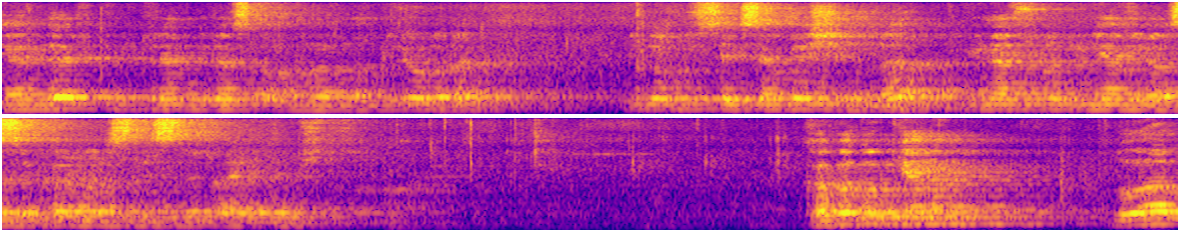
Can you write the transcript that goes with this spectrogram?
ender kültürel miras alanlarından biri olarak 1985 yılında UNESCO Dünya Mirası karma listesine dahil edilmiştir. Kapadokya'nın doğal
